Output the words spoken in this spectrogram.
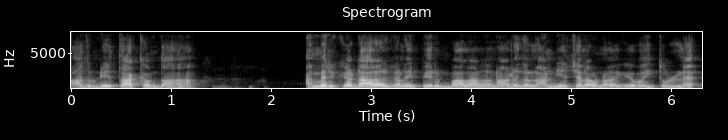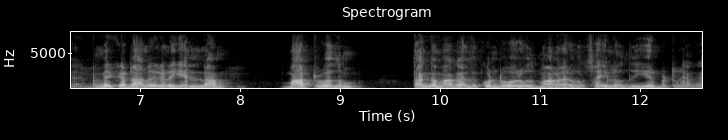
அதனுடைய தாக்கம் தான் அமெரிக்க டாலர்களை பெரும்பாலான நாடுகள் அந்நிய செலவனாக வைத்துள்ள அமெரிக்க டாலர்களை எல்லாம் மாற்றுவதும் தங்கமாக அது கொண்டு வருவதுமான ஒரு செயல் வந்து ஈடுபட்டிருக்காங்க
